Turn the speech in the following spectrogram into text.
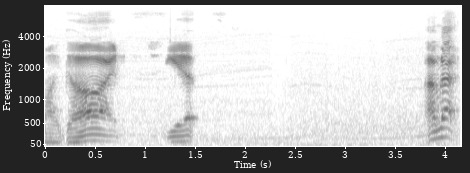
My god. Yep. I'm not...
